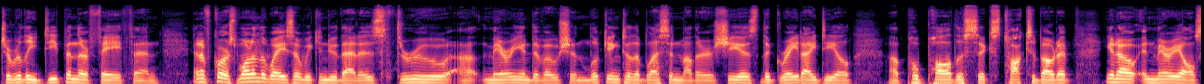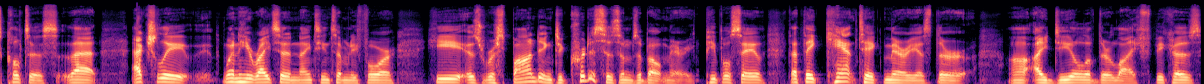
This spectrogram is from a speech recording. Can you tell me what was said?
to really deepen their faith. And, and of course, one of the ways that we can do that is through uh, Marian devotion, looking to the Blessed Mother. She is the great ideal. Uh, Pope Paul VI talks about it, you know, in Marialis Cultus, that actually, when he writes it in 1974, he is responding to criticisms about Mary. People say that they can't take Mary as their uh, ideal of their life because,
